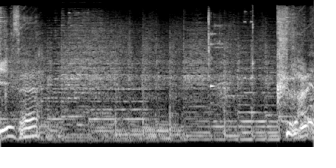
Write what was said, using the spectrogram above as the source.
いいぜ。食らえ。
